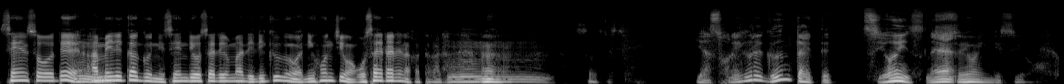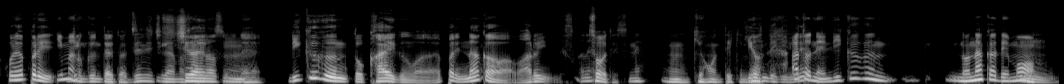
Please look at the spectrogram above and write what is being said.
戦争でうん。アメリカ軍に占領されるまで陸軍は日本人は抑えられなかったから、ううん。ん。そうそうそいや、それぐらい軍隊って強いんですうね。強いんですよこれやっぱり、今の軍隊とは全然違います違いますよね。陸軍と海軍はやっぱり仲は悪いんですかね。うんそうですね、うん、基本的に基本的に、ね。あとね陸軍の中でも、うん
